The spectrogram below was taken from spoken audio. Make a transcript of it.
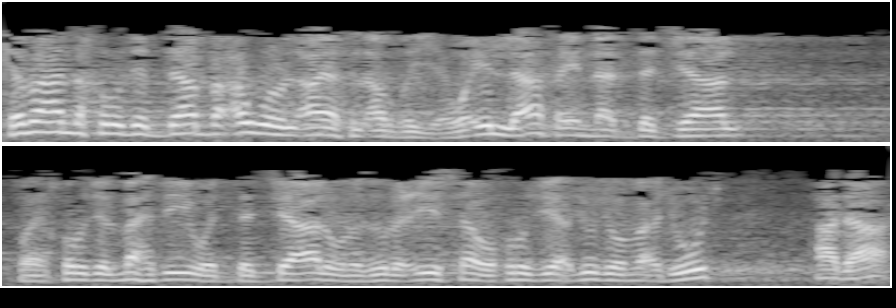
كما أن خروج الدابة أول الآيات الأرضية. وإلا فإن الدجال وخروج المهدي والدجال ونزول عيسى وخروج يأجوج ومأجوج هذا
